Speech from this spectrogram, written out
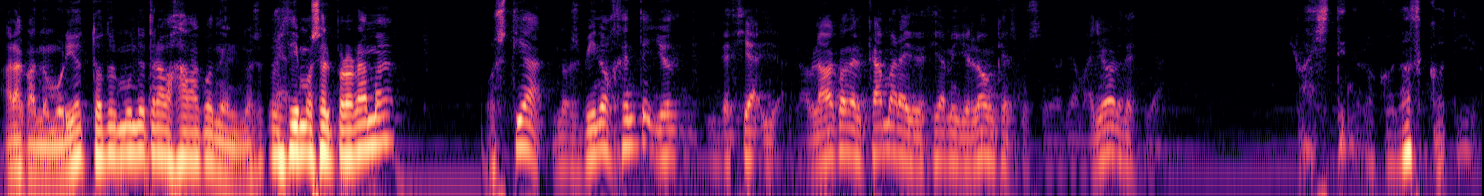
Ahora, cuando murió, todo el mundo trabajaba con él. Nosotros hicimos el programa. Hostia, nos vino gente. Yo y decía, y hablaba con el cámara y decía Miguelón, que es un señor ya mayor, decía: Yo a este no lo conozco, tío.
